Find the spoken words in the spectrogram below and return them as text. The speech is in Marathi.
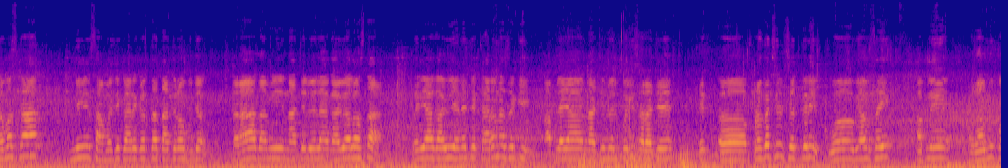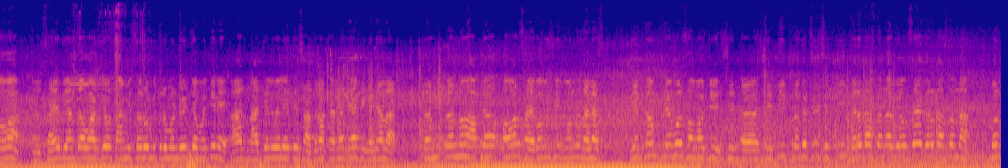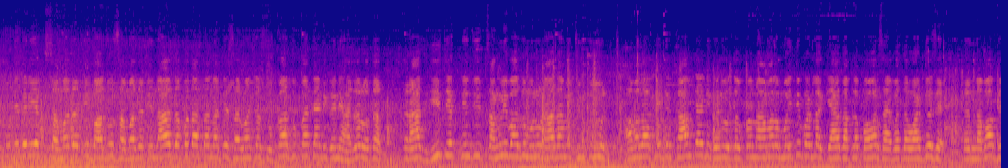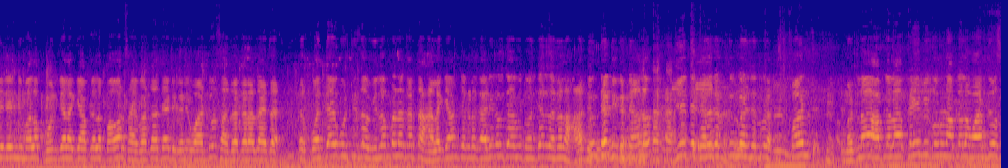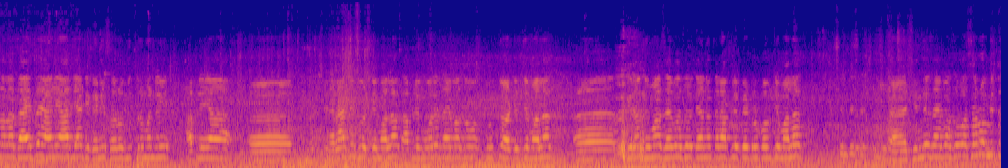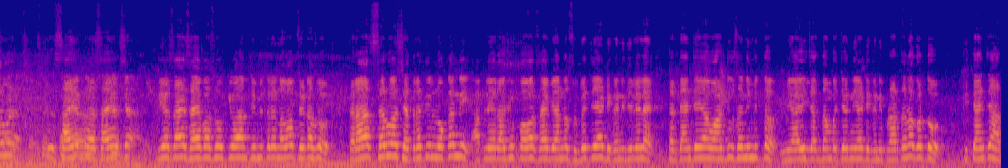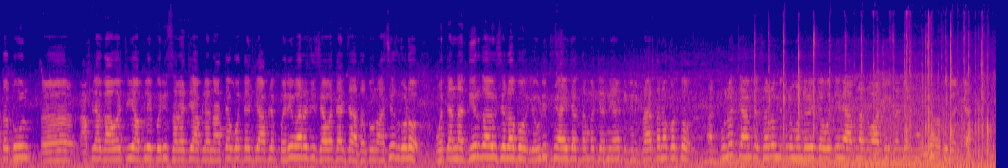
नमस्कार मी सामाजिक कार्यकर्ता तातीराव भुजक तर आज आम्ही नाचेलवेला गावी आलो असता. तर या गावी येण्याचे कारण असं की आपल्या या नाचेलवेल परिसराचे एक प्रगतशील शेतकरी व व्यावसायिक आपले राजू पवार साहेब यांचा वाढदिवस आम्ही सर्व मित्रमंडळीच्या वतीने आज नाचेलवेल येथे साजरा करण्यात या ठिकाणी आला. तर मित्रांनो आपल्या पवार साहेबांविषयी बोलणं झाल्यास एकदम प्रेमळ स्वभावाचे शेत शेती प्रगतशील शेती करत असताना व्यवसाय करत असताना पण कुठेतरी एक समाजाची बाजू समाजाची नाळ जपत असताना ते सर्वांच्या सुखादुखात त्या ठिकाणी हजर होतात. तर आज हीच एक त्यांची चांगली बाजू म्हणून आज आम्ही चिंतून आम्हाला काहीतरी काम त्या ठिकाणी होतं. पण आम्हाला माहिती पडलं की आज आपला पवार साहेबाचा वाढदिवस आहे. तर नवाब शेठ यांनी मला फोन केला की आपल्याला पवार साहेबाचा त्या ठिकाणी वाढदिवस साजरा करायला जायचा आहे. तर कोणत्याही गोष्टीचा विलंब न करता हालाकी आमच्याकडे गाडी नव्हती आम्ही दोन चार जणांना हात देऊन त्या ठिकाणी आलो. जे ते खरं पण म्हटलं आपल्याला काही बी करून आपल्याला वाढदिवसाला जायचं आहे आणि आज या ठिकाणी सर्व मित्रमंडळी आपले या राजेश वरचे मालक आपले मोरे साहेब तृप्ती हॉटेलचे मालक किरण धुमा साहेब त्यानंतर आपले पेट्रोल पंपचे मालक शिंदे साहेब असो व सर्व मित्र साहेब साहेब पी एस आय साहेब असो किंवा आमचे मित्र नवाब सेठ असो तर आज सर्व क्षेत्रातील लोकांनी आपले राजू पवार साहेब यांना शुभेच्छा या ठिकाणी दिलेल्या आहे तर त्यांच्या या वाढदिवसानिमित्त मी आई जगदंबा चरणी या ठिकाणी प्रार्थना करतो. की त्यांच्या हातातून आपल्या गावाची आपल्या परिसराची आपल्या नात्यागोत्यांची आपल्या परिवाराची सेवा त्यांच्या हातातून अशीच घडो व त्यांना दीर्घ आयुष्य लाभो एवढीच मी आई जगदंबा चरणी या ठिकाणी प्रार्थना करतो. आणि पुनश्च आमच्या सर्व मित्रमंडळीच्या वतीने आपणास वाढदिवसाच्या खूप खूप शुभेच्छा.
